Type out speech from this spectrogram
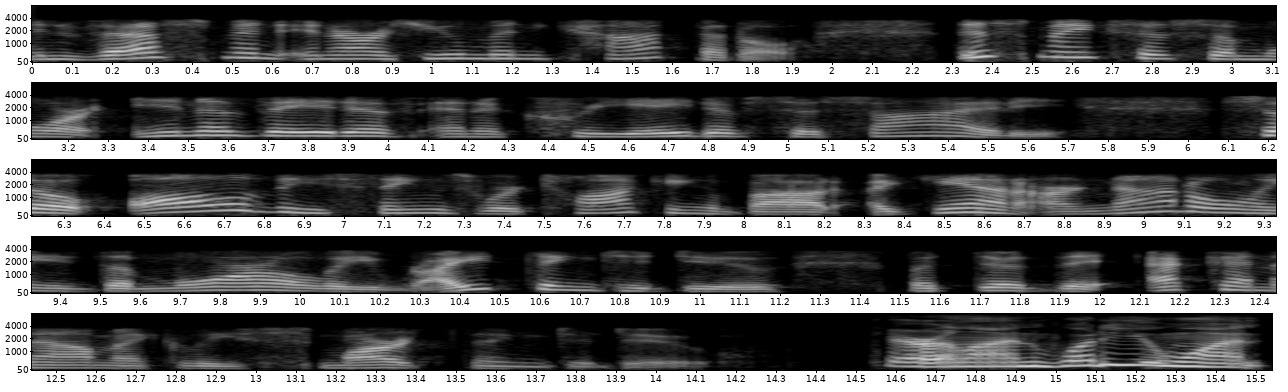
investment in our human capital. This makes us a more innovative and a creative society. So, all of these things we're talking about, again, are not only the morally right thing to do, but they're the economically smart thing to do. Caroline, what do you want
